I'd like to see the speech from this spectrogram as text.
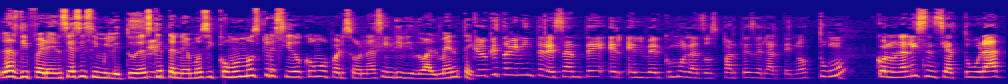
las diferencias y similitudes que tenemos y cómo hemos crecido como personas individualmente. Creo que está bien interesante el, el ver como las dos partes del arte, ¿no? Tú con una licenciatura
